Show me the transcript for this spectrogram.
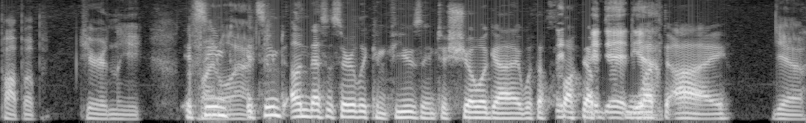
pop up here in the, the It final seemed act. it seemed unnecessarily confusing to show a guy with a It- fucked up it did, yeah. left eye. Yeah.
